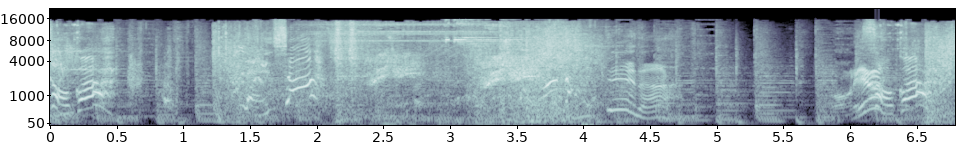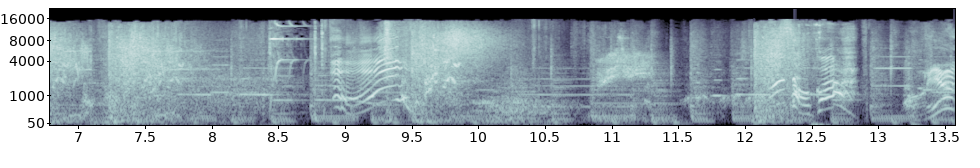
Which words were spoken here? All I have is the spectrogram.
そこ。連射。痛えな。おりゃ。そこ。えい、そこ。おりゃ。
